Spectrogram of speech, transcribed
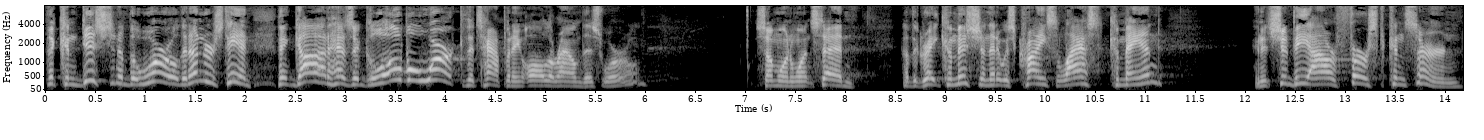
the condition of the world and understand that God has a global work that's happening all around this world. Someone once said of the Great Commission that it was Christ's last command and it should be our first concern.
